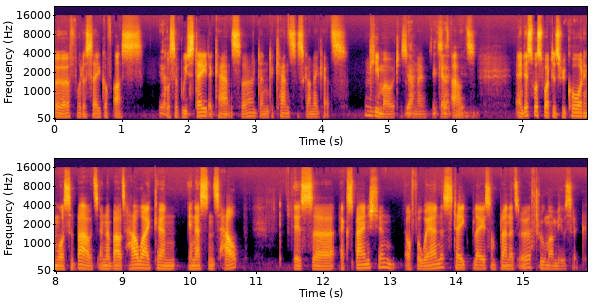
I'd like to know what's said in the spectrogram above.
Earth for the sake of us. Yeah. Because if we stay the cancer, then the cancer's gonna get chemo is Yeah, gonna exactly. get out. And this was what this recording was about, and about how I can, in essence, help this uh, expansion of awareness take place on planet Earth through my music.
